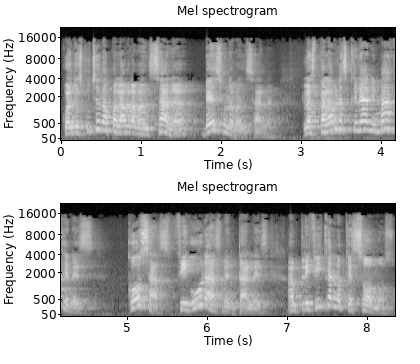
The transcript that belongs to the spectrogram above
Cuando escuchas la palabra manzana, ves una manzana. Las palabras crean imágenes, cosas, figuras mentales, amplifican lo que somos,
